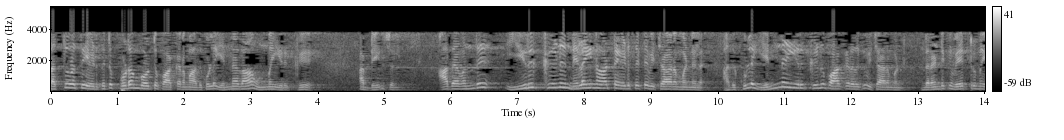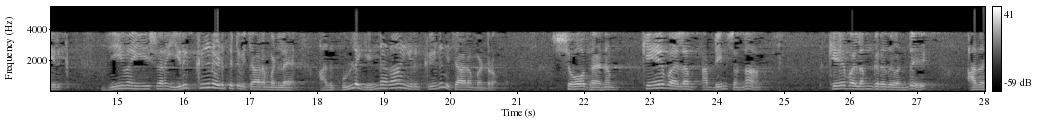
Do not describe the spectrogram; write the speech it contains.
தத்துவத்தை எடுத்துட்டு புடம் போட்டு பார்க்கறோமா அதுக்குள்ள என்னதான் உண்மை இருக்கு அப்படின்னு சொல்லி. அதை வந்து இருக்குன்னு நிலைநாட்டை எடுத்துட்டு விசாரம் பண்ணல. அதுக்குள்ள என்ன இருக்குன்னு பார்க்கறதுக்கு விசாரம் பண்ண இந்த ரெண்டுக்கும் வேற்றுமை இருக்கு. ஜீவ ஈஸ்வரன் இருக்குன்னு எடுத்துட்டு விசாரம் பண்ணல. அதுக்குள்ள என்னதான் இருக்குன்னு விசாரம் பண்றோம். சோதனம் கேவலம் அப்படின்னு சொன்னா கேவலம்ங்கிறது வந்து அதை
